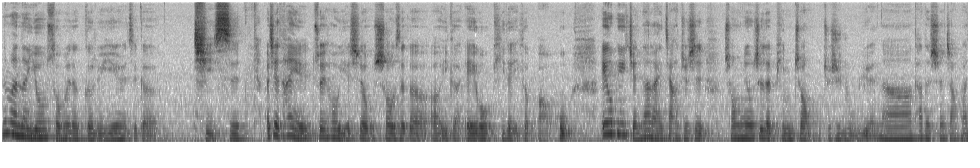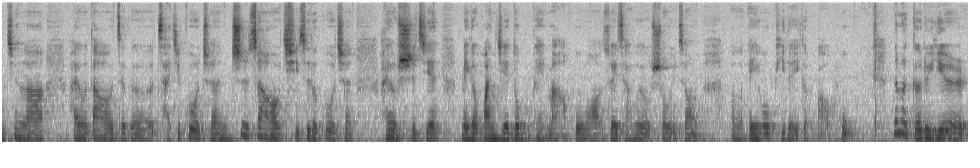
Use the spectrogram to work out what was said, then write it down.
那么呢，有所谓的格吕耶尔这个起司，而且它也最后也是有受这个呃一个 AOP 的一个保护。AOP 简单来讲就是从牛只的品种，就是乳源啊，它的生长环境啦，还有到这个采集过程、制造起司的过程，还有时间，每个环节都不可以马虎哦，所以才会有授予这种呃 AOP 的一个保护。那么格吕耶尔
